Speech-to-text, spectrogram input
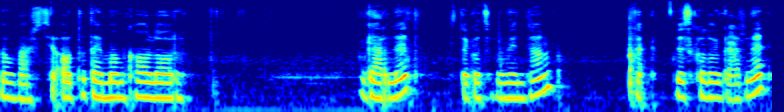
Zauważcie, o tutaj mam kolor garnet, z tego co pamiętam. Tak, to jest kolor garnet.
